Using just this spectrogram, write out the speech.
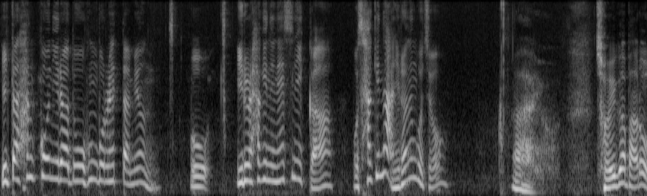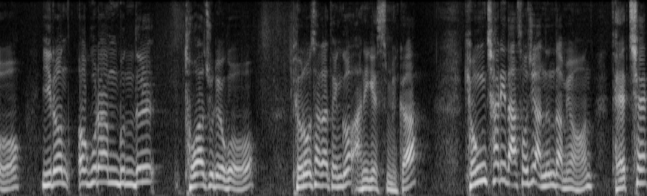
일단 한 건이라도 홍보를 했다면 뭐 일을 하기는 했으니까 뭐 사기는 아니라는 거죠. 아유, 저희가 바로 이런 억울한 분들 도와주려고 변호사가 된 거 아니겠습니까? 경찰이 나서지 않는다면 대체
